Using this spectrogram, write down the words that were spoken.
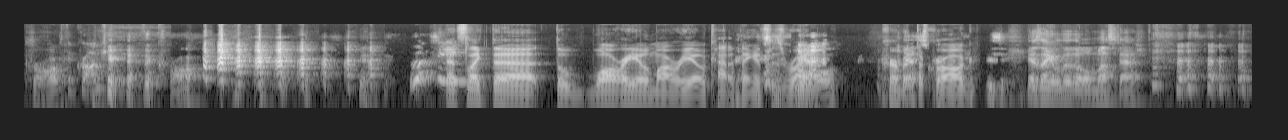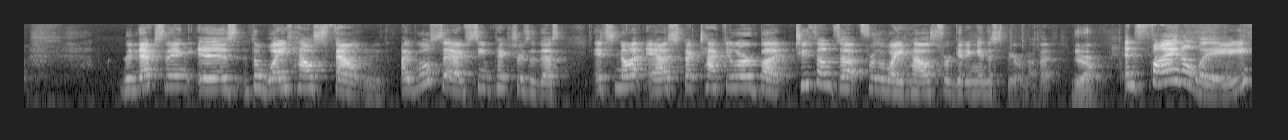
Krog. The Krog. the Krog. Oopsie. That's like the the Wario Mario kind of thing. It's his rival, Kermit the Yes. Frog. He has like a little mustache. The next thing is the White House fountain. I will say I've seen pictures of this. It's not as spectacular, but two thumbs up for the White House for getting in the spirit of it. Yep. And finally,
